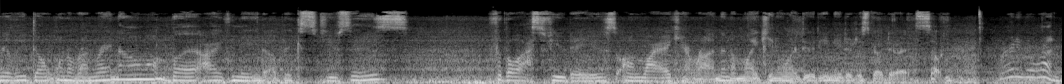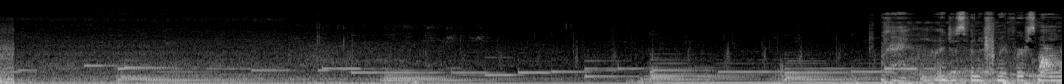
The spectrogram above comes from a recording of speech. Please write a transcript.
really don't want to run right now, but I've made up excuses for the last few days on why I can't run. And I'm like, you know what, dude, you need to just go do it. So we're going to go run. Finished my first mile.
